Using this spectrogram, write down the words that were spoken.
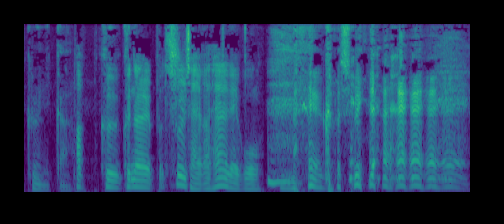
그러니까 밥, 그, 그날 술 자기가 사야 되고. 네 그렇습니다.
